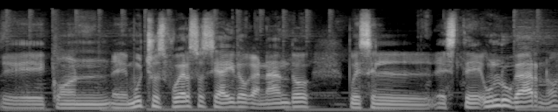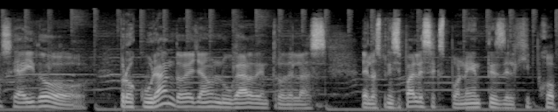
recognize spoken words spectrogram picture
eh, con eh, mucho esfuerzo se ha ido ganando pues el, este, un lugar, ¿no? Se ha ido procurando ella un lugar dentro de las de los principales exponentes del hip hop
